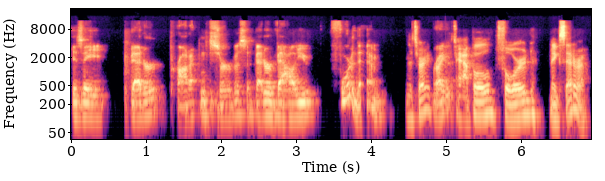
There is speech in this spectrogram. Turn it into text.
is a better product and service, a better value for them. That's right. Right. Apple, Ford, etc.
